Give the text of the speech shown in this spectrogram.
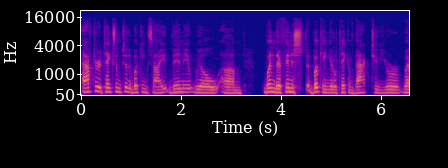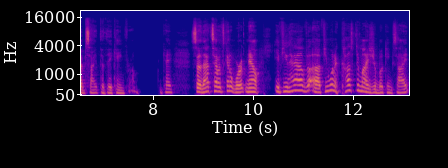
after it takes them to the booking site, then it will, um, when they're finished booking, it'll take them back to your website that they came from. Okay. So that's how it's going to work. Now, if you have, uh, if you want to customize your booking site,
